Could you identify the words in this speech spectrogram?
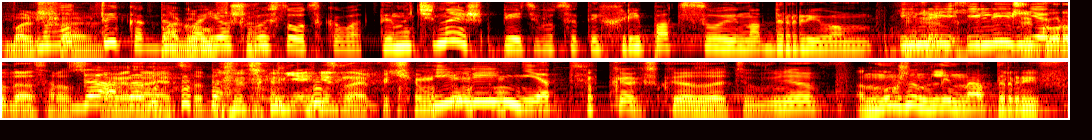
большая ну вот ты, когда нагрузка. поешь Высоцкого, ты начинаешь петь вот с этой хрипотцой надрывом? Или, или нет? Джигурда сразу Да, да, да. вспоминается. да. Я не знаю, почему. Или нет? Как сказать, у меня Нужен ли надрыв?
